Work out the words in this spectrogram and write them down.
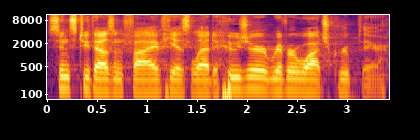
Since 2005, he has led a Hoosier River Watch group there.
